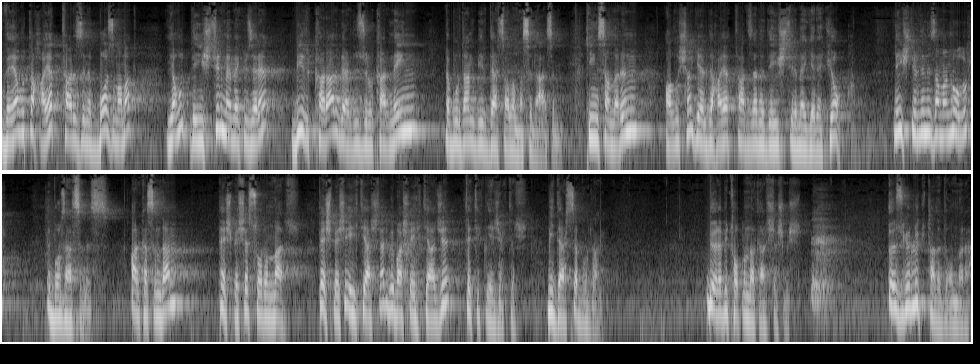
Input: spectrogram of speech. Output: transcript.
veyahut da hayat tarzını bozmamak yahut değiştirmemek üzere bir karar verdi Zülkarneyn ve buradan bir ders alınması lazım. İnsanların alışa geldi hayat tarzlarını değiştirme gerek yok. Değiştirdiğiniz zaman ne olur? Bozarsınız. Arkasından peş peşe sorunlar, peş peşe ihtiyaçlar bir başka ihtiyacı tetikleyecektir. Bir derse buradan. Böyle bir toplumla karşılaşmış. Özgürlük tanıdı onlara.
